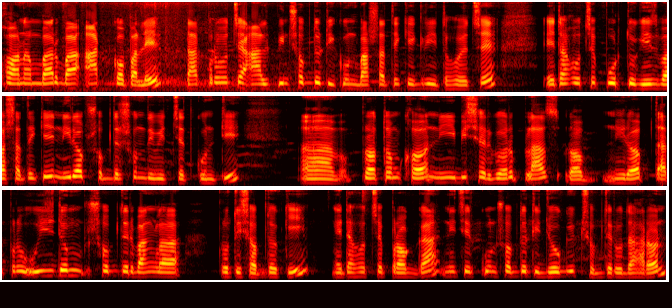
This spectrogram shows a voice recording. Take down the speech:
খ নাম্বার বা আট কপালে। তারপর হচ্ছে, আলপিন শব্দটি কোন ভাষা থেকে গৃহীত হয়েছে? এটা হচ্ছে পর্তুগিজ ভাষা থেকে, নীরব শব্দের সন্ধি বিচ্ছেদ কোনটি? প্রথম খ, নি বিসর্গর প্লাস রব, নীরব। তারপরে উইজডম শব্দের বাংলা প্রতিশব্দ কি? এটা হচ্ছে প্রজ্ঞা। নিচের কোন শব্দটি যৌগিক শব্দের উদাহরণ?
